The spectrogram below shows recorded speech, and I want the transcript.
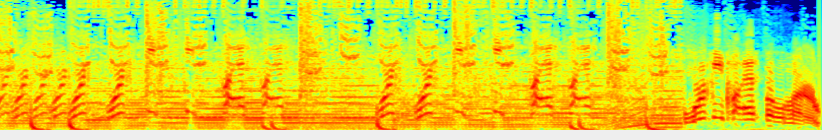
Work, work, work, work, class, class. Work, work, class, class. Working class bow.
